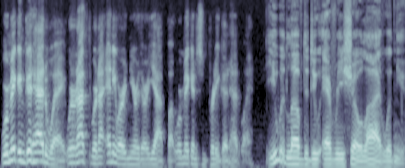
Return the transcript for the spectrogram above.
we're making good headway. We're not we're not anywhere near there yet, but we're making some pretty good headway. You would love to do every show live, wouldn't you?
